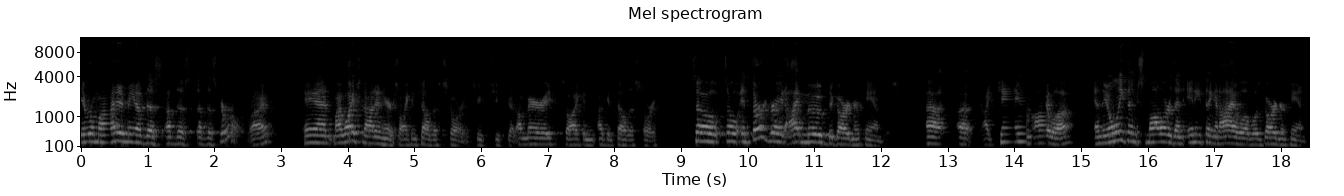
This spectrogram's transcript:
it reminded me of this of this of this girl, right? And my wife's not in here, so I can tell this story. She, she's good. I'm married, so I can I can tell this story. So so in third grade, I moved to Gardner, Kansas. Uh, uh, I came from Iowa, and the only thing smaller than anything in Iowa was Gardner, Kansas.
